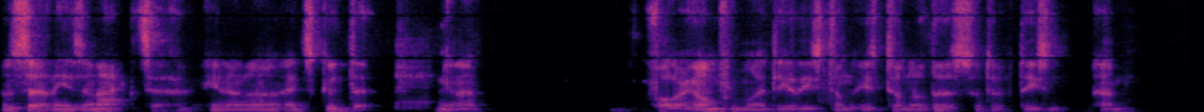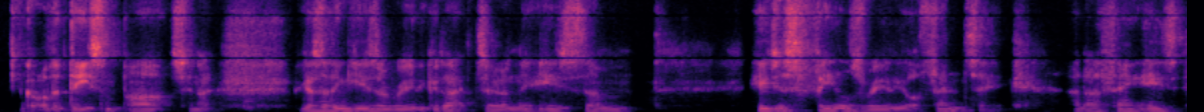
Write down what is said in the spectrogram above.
and certainly as an actor, you know, it's good that you know, following on from Ideal, he's done he's done other sort of decent, um, got other decent parts, you know, because I think he's a really good actor, and he's um, he just feels really authentic and I think he's,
